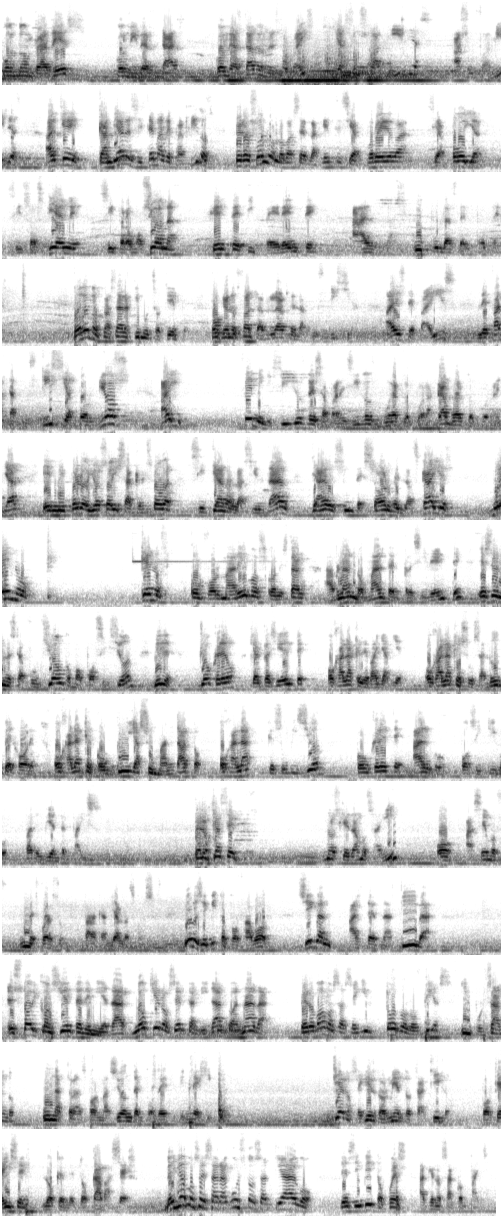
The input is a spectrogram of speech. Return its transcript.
con honradez, con libertad, con lealtad a nuestro país y a sus familias, a sus familias. Hay que cambiar el sistema de partidos, pero solo lo va a hacer la gente si aprueba, si apoya, si sostiene, si promociona gente diferente a las cúpulas del poder. Podemos pasar aquí mucho tiempo, porque nos falta hablar de la justicia. A este país le falta justicia, por Dios. Hay feminicidios, desaparecidos, muertos por acá, muertos por allá. En mi pueblo, yo soy San Cristóbal, sitiada la ciudad, ya es un desorden las calles. Bueno, ¿qué nos conformaremos con estar hablando mal del presidente? Esa es nuestra función como oposición. Mire, yo creo que al presidente ojalá que le vaya bien, ojalá que su salud mejore, ojalá que concluya su mandato, ojalá que su visión concrete algo positivo para el bien del país. Pero ¿qué hacemos? ¿Nos quedamos ahí o hacemos un esfuerzo para cambiar las cosas? Yo les invito, por favor, sigan alternativa. Estoy consciente de mi edad, no quiero ser candidato a nada, pero vamos a seguir todos los días impulsando una transformación del poder en México. Quiero seguir durmiendo tranquilo, porque hice lo que me tocaba hacer. Me llamo César Augusto Santiago. les invito pues a que nos acompañen.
